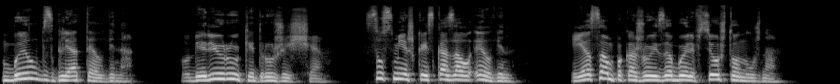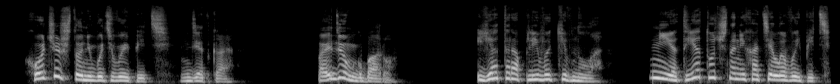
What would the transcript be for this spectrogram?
был взгляд Элвина. «Убери руки, дружище», — с усмешкой сказал Элвин. «Я сам покажу Изабель все, что нужно. Хочешь что-нибудь выпить, детка? Пойдем к бару». Я торопливо кивнула. Нет, я точно не хотела выпить.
